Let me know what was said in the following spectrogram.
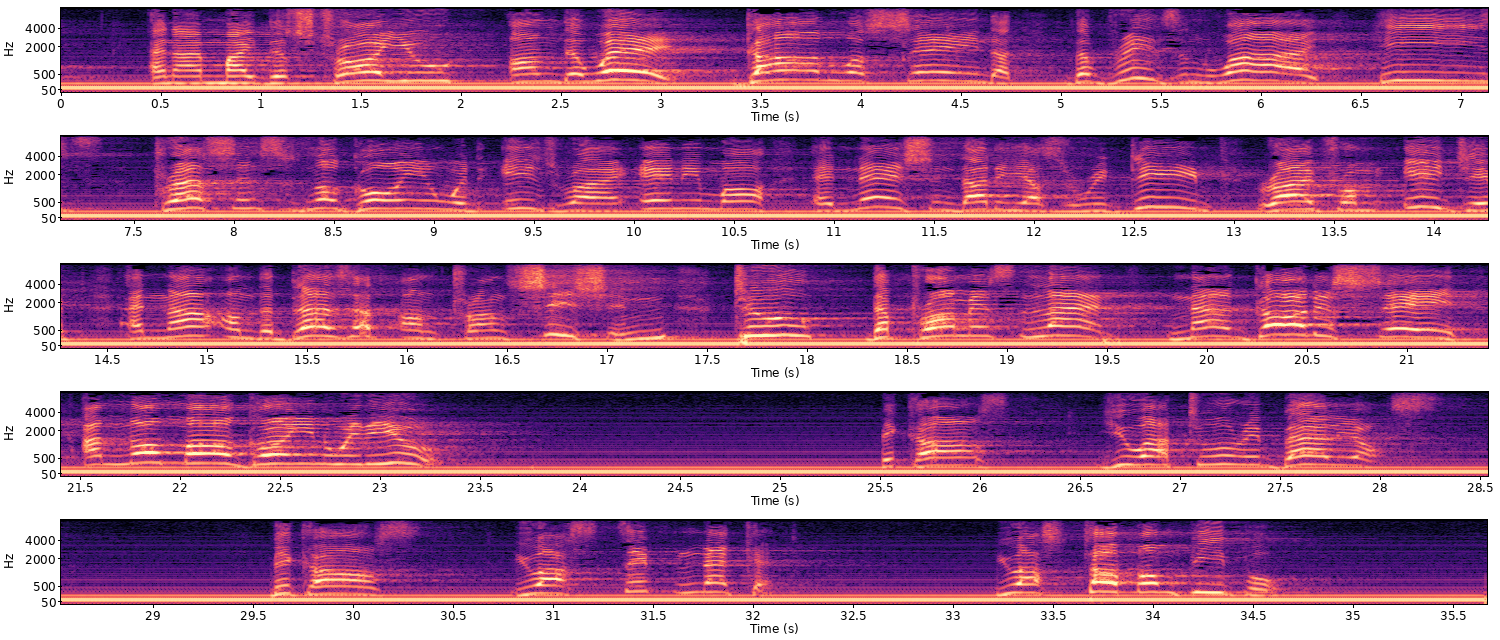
and I might destroy you on the way. God was saying that the reason why His presence is not going with Israel anymore, a nation that He has redeemed right from Egypt and now on the desert on transition to the promised land. Now God is saying, I'm no more going with you because you are too rebellious, because you are stiff necked, you are stubborn people.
